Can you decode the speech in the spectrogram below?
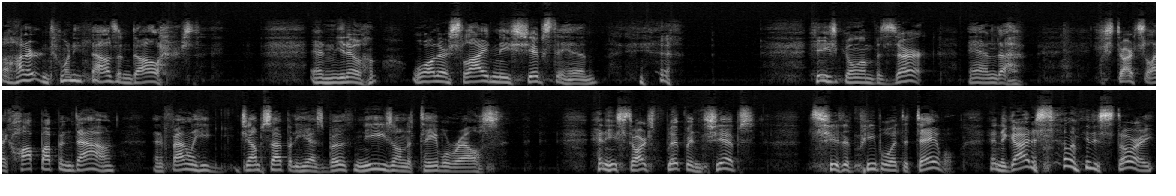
$120,000. and, you know, while they're sliding these ships to him, he's going berserk. And uh, he starts to like hop up and down. And finally, he jumps up and he has both knees on the table rails and he starts flipping chips to the people at the table. And the guy that's telling me the story,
